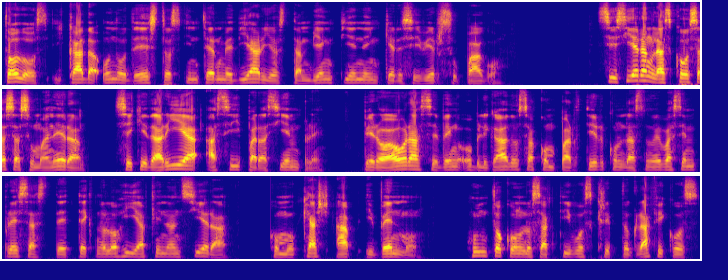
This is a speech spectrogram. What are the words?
todos y cada uno de estos intermediarios también tienen que recibir su pago. Si hicieran las cosas a su manera, se quedaría así para siempre, pero ahora se ven obligados a compartir con las nuevas empresas de tecnología financiera como Cash App y Venmo, junto con los activos criptográficos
